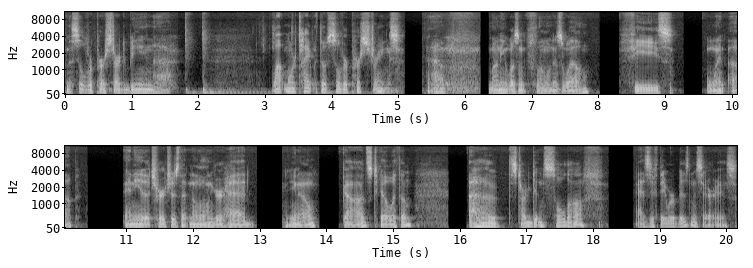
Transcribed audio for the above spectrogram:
the silver purse started being uh, a lot more tight with those silver purse strings. Um, money wasn't flowing as well fees went up. Any of the churches that no longer had, you know, gods to go with them, uh, started getting sold off as if they were business areas.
